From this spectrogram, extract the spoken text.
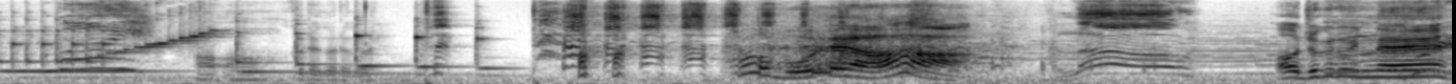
Why? 어어 그래 그래 그래 저거 뭐야 hello. 어 저기도 있네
